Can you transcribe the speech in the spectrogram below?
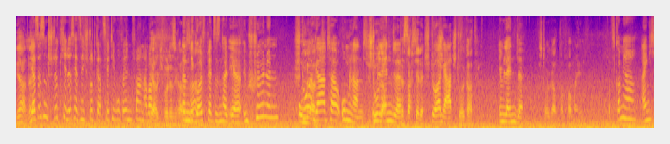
Ja, ne? Ja, es ist ein Stückchen, ist jetzt nicht Stuttgart City, wo wir hinfahren, aber Ja, ich wollte es gerade ähm, die sagen. Golfplätze sind halt eher im schönen Sturgarter Umland, Stuttgart. im Ländle. Das sagt ja der. Stuttgart. Stuttgart. Im Ländle. Stuttgart, da fahren wir hin. Ich komme ja eigentlich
